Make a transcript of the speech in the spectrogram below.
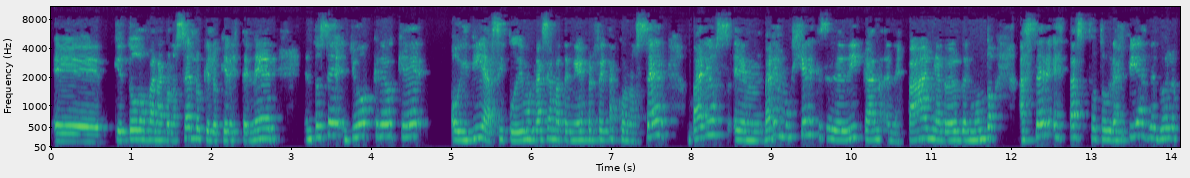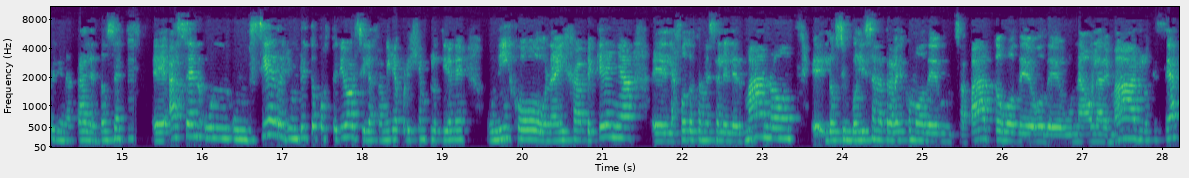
eh, que todos van a conocerlo, que lo quieres tener. Entonces, yo creo que hoy día sí pudimos, gracias a Maternidad Imperfectas, conocer varios, em, varias mujeres que se dedican en España, alrededor del mundo, a hacer estas fotografías de duelo perinatal. Entonces, eh, hacen un, cierre y un rito posterior. Si la familia, por ejemplo, tiene un hijo o una hija pequeña, eh, las fotos también sale el hermano, eh, lo simbolizan a través como de un zapato o de, o de una ola de mar, lo que sea.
